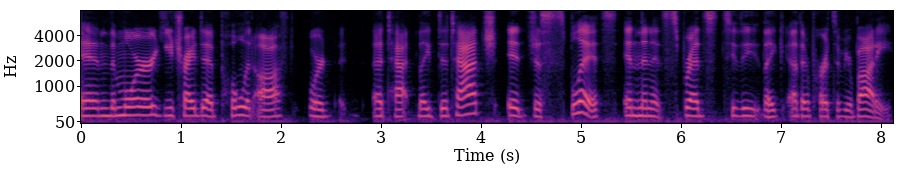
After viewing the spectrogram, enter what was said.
And the more you try to pull it off or attach like detach, it just splits and then it spreads to the like other parts of your body.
